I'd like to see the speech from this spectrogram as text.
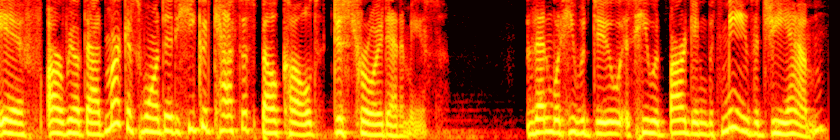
if our real dad Marcus wanted, he could cast a spell called Destroyed Enemies. Then what he would do is he would bargain with me, the GM.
